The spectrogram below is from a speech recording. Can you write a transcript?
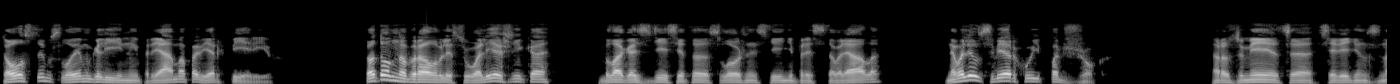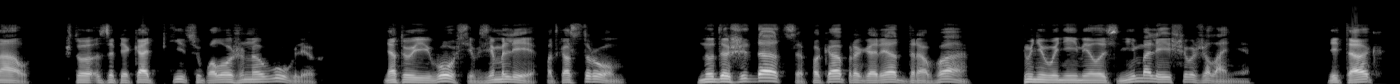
толстым слоем глины прямо поверх перьев. Потом набрал в лесу валежника, благо здесь это сложностей не представляло, навалил сверху и поджег. Разумеется, Середин знал, что запекать птицу положено в углях, а то и вовсе в земле, под костром. Но дожидаться, пока прогорят дрова, у него не имелось ни малейшего желания. И так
